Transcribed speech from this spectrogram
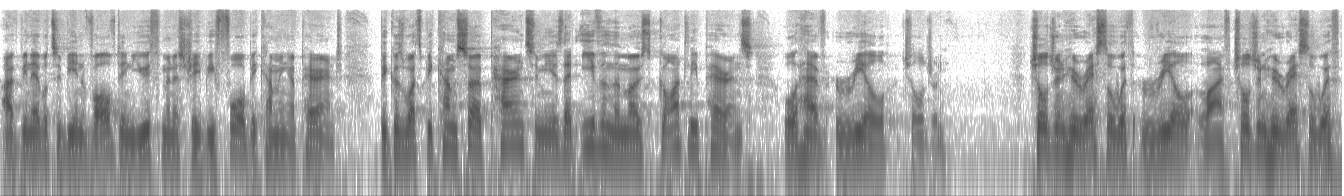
I've been able to be involved in youth ministry before becoming a parent. Because what's become so apparent to me is that even the most godly parents will have real children. Children who wrestle with real life, children who wrestle with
